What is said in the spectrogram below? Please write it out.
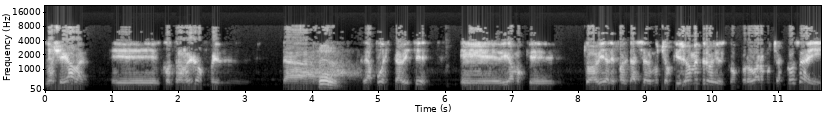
No llegaban. Eh, contra reloj fue la, la apuesta, ¿viste? Eh, digamos que todavía le falta hacer muchos kilómetros y comprobar muchas cosas y,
